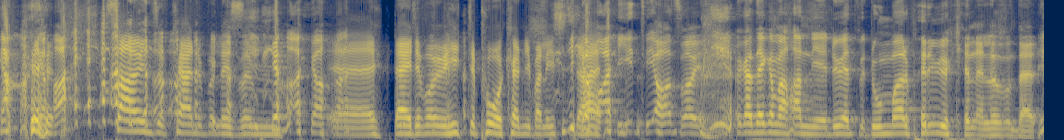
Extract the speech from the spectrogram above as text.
signs of cannibalism. ja, ja. Eh, nej, det var ju hittepå kannibalism det här. Ja, hit, alltså, jag kan tänka mig han, du vet, domarperuken eller sånt där.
